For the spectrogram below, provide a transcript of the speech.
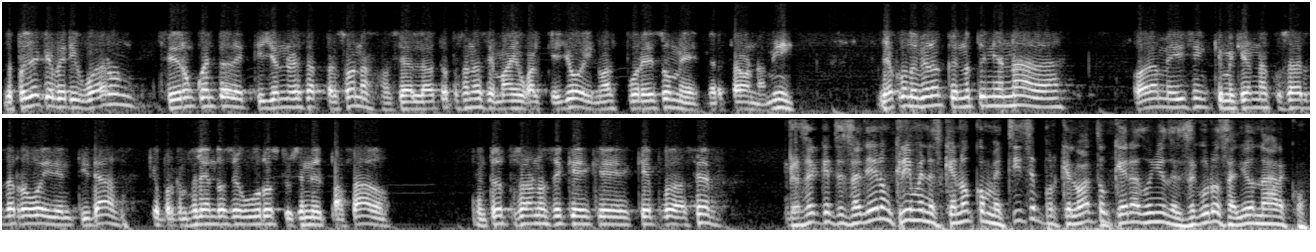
Después de que averiguaron, se dieron cuenta de que yo no era esa persona. O sea, la otra persona se llamaba igual que yo y no es por eso me, me arrestaron a mí. Ya cuando vieron que no tenía nada, ahora me dicen que me quieren acusar de robo de identidad, que porque me salen dos seguros que usé en el pasado. Entonces, pues ahora no sé qué, qué, qué puedo hacer. O sea, que te salieron crímenes que no cometiste porque el vato que era dueño del seguro salió narco.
